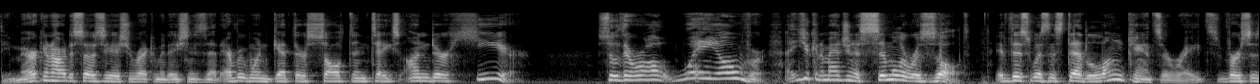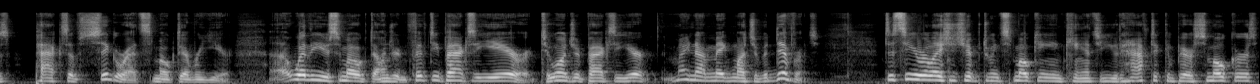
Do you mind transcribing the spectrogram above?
The American Heart Association recommendation is that everyone get their salt intakes under here. So they're all way over. You can imagine a similar result if this was instead lung cancer rates versus packs of cigarettes smoked every year. Uh, whether you smoked 150 packs a year or 200 packs a year might not make much of a difference. To see a relationship between smoking and cancer, you'd have to compare smokers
